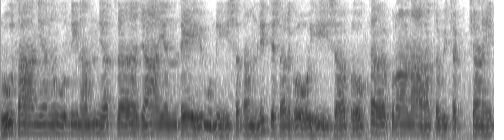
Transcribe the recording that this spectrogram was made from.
भूतान्यनुदिनं यत्र जायन्ते मुनिशतं नित्यसर्गो हि स प्रोक्तपुराणार्थविचक्षणे।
